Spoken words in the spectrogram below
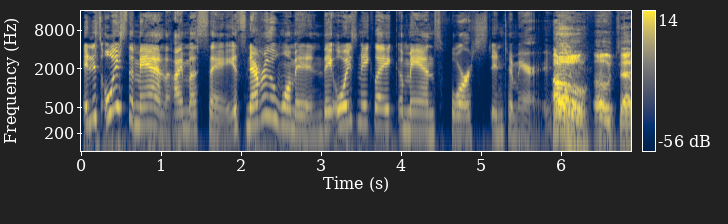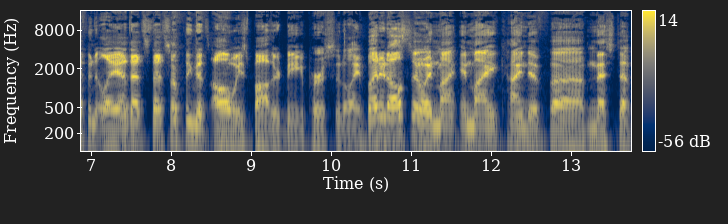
And it's always the man, I must say. It's never the woman. They always make like a man's forced into marriage. Oh. oh, definitely. Uh, That's that's something that's always bothered me personally. But it also, in my in my kind of uh, messed up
